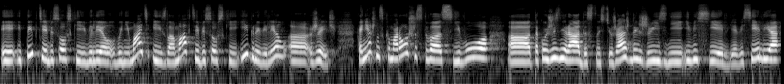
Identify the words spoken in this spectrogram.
и, и ты те бесовские велел вынимать, и изломав те бесовские игры велел э, жечь. Конечно, скоморошество с его э, такой жизнерадостностью, жаждой жизни и веселья, веселья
